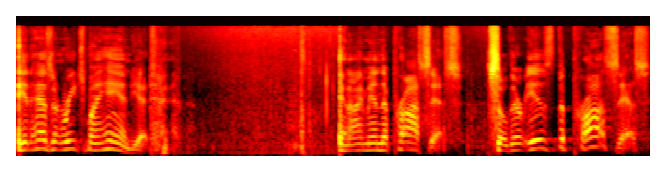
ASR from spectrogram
it hasn't reached my hand yet. And I'm in the process. So there is the process.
